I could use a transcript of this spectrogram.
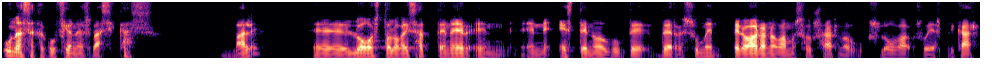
unas ejecuciones básicas, ¿vale? Eh, luego esto lo vais a tener en, este notebook de, resumen, pero ahora no vamos a usar notebooks, luego os voy a explicar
